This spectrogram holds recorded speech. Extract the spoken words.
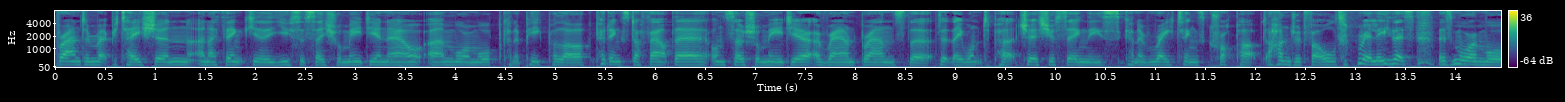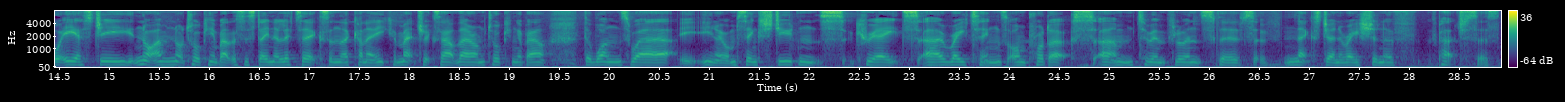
brand and reputation. And I think you know, the use of social media now, um, more and more kind of people are putting stuff out there on social media around brands that, that they want to purchase. You're seeing these kind of ratings crop up a hundredfold. Really, there's there's more and more ESG. Not I'm not talking about the Sustainalytics and the kind of ecometrics out there. I'm talking about the ones where you know I'm seeing students create uh, ratings on products um, to influence the sort of next generation of purchases.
